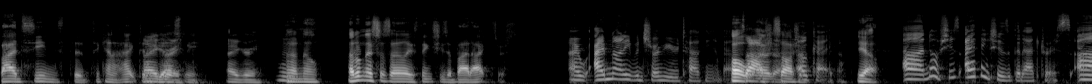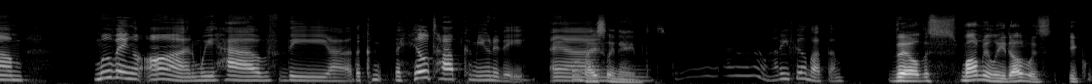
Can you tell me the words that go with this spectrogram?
bad scenes to, to kind of act in, I if you agree. ask me. I agree. I don't know. I don't necessarily think she's a bad actress. I, I'm not even sure who you're talking about. Oh, Sasha. Uh, Sasha. okay. Yeah. Uh, no, she's. I think she's a good actress. Um, moving on, we have the uh, the the Hilltop Community. And nicely named. They, I don't know. How do you feel about them? The the smarmy leader was equ-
